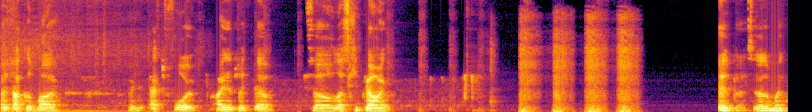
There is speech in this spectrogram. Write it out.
A chocolate bar. That's four items like that. So let's keep going. Good, that's another one.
